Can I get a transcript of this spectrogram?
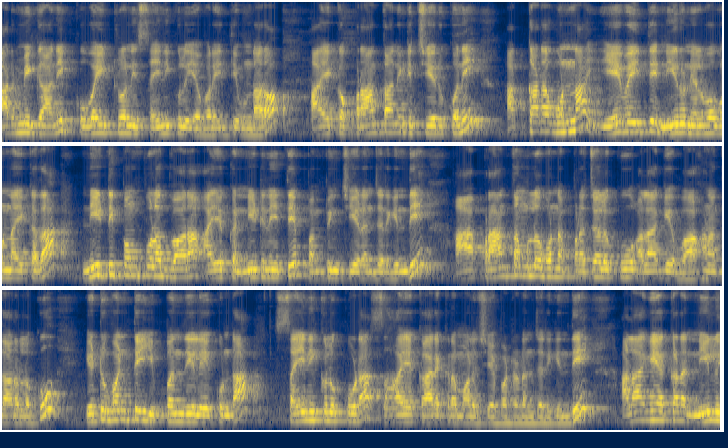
ఆర్మీ కానీ కువైట్లోని సైనికులు ఎవరైతే ఉన్నారో ఆ యొక్క ప్రాంతానికి చేరుకొని అక్కడ ఉన్న ఏవైతే నీరు నిల్వ ఉన్నాయి కదా నీటి పంపుల ద్వారా ఆ యొక్క నీటిని అయితే పంపింగ్ చేయడం జరిగింది. ఆ ప్రాంతంలో ఉన్న ప్రజలకు అలాగే వాహనదారులకు ఎటువంటి ఇబ్బంది లేకుండా సైనికులు కూడా సహాయ కార్యక్రమాలు చేపట్టడం జరిగింది. అలాగే అక్కడ నీళ్ళు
